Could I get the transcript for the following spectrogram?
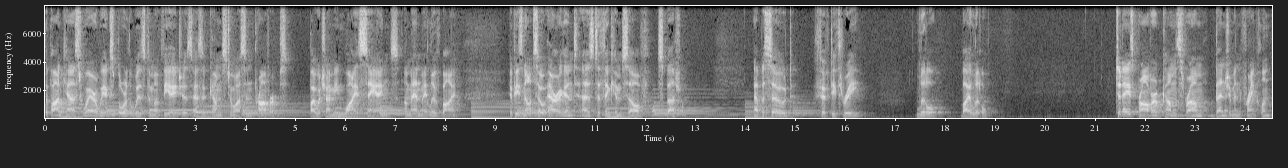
the podcast where we explore the wisdom of the ages as it comes to us in Proverbs, by which I mean wise sayings a man may live by if he's not so arrogant as to think himself special. Episode 53 Little by Little. Today's proverb comes from Benjamin Franklin.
